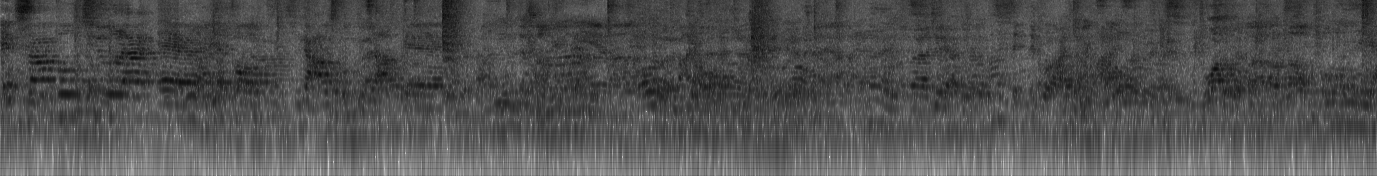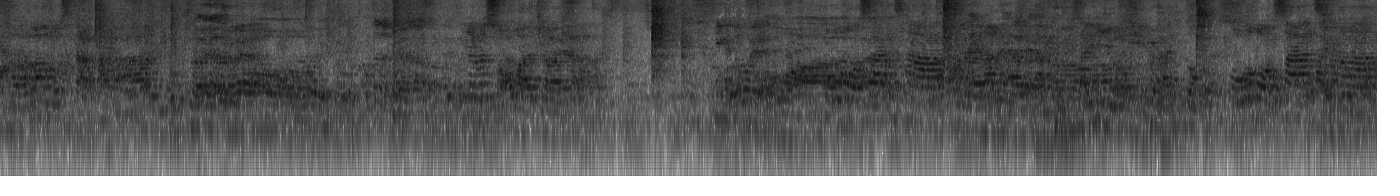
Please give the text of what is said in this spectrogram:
Example two 咧，誒係一個較複雜嘅哇！哇！好好啊！啊？邊個都會冇學生差，唔使預咯，冇學生差啊！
